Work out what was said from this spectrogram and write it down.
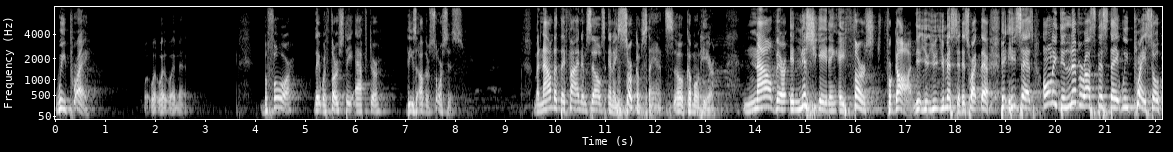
we pray. Wait, wait, wait, wait a minute. Before, they were thirsty after these other sources. But now that they find themselves in a circumstance, oh, come on here. Now they're initiating a thirst for God. You, you, you missed it. It's right there. He, he, says, Only deliver us this day, we pray. So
